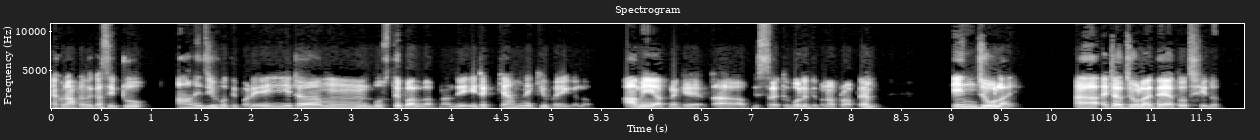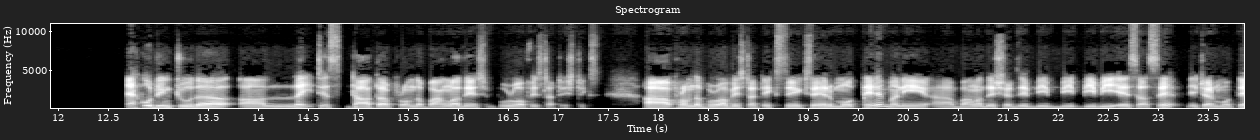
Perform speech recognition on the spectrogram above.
এখন আপনাদের কাছে একটু আনইজি হতে পারে। এই এটা বুঝতে পারলাম না যে এটা কেমনে কি হয়ে গেল। আমি আপনাকে বিস্তারিত বলে দেবো না প্রবলেম ইন জুলাই এটা জুলাইতে এত ছিল। According to latest data from the Bangladesh Bureau of Statistics uh, from the Bureau of Statistics এর মতে মানে বাংলাদেশের যে বিবিএস আছে এটার মতে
